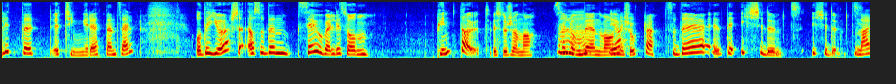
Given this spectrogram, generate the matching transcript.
litt eh, tyngre tencel. Og det gjør seg Altså, den ser jo veldig sånn pynta ut, hvis du skjønner. Selv om det er en vanlig ja. skjorte. Så det, det er ikke dumt. Ikke dumt. Nei.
